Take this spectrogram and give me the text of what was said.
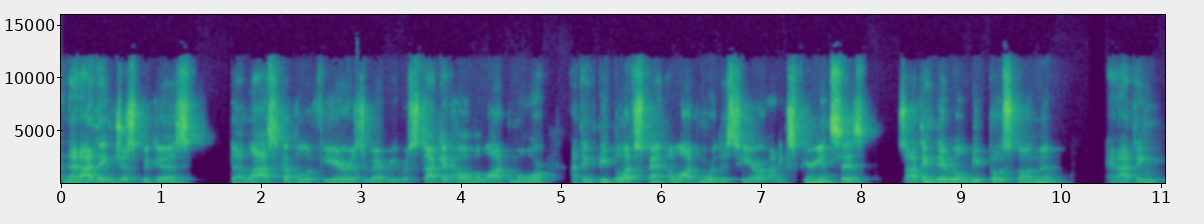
And then I think just because the last couple of years where we were stuck at home a lot more, I think people have spent a lot more this year on experiences. So I think there will be postponement. And I think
